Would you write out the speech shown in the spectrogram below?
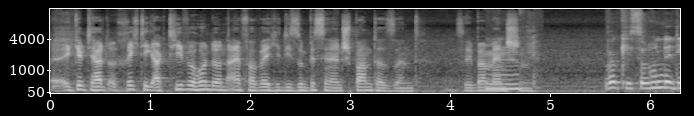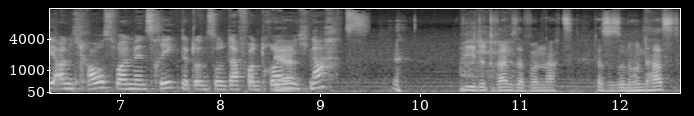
es gibt ja halt auch richtig aktive Hunde und einfach welche, die so ein bisschen entspannter sind. So wie bei Mhm. Menschen. Wirklich so Hunde, die auch nicht raus wollen, wenn es regnet und so. Davon träume Ja. ich nachts. Wie du träumst davon nachts, dass du so einen Hund hast.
